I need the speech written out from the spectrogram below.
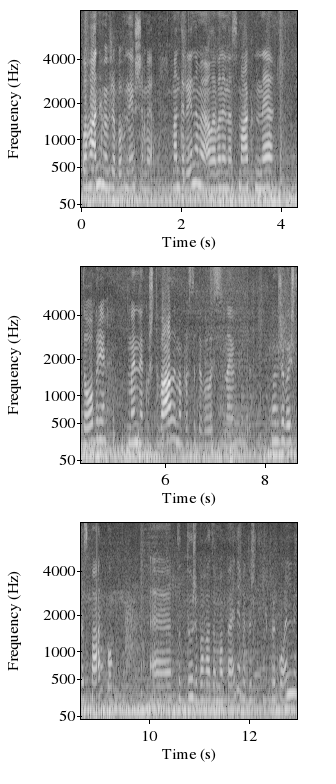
поганими вже погнившими мандаринами, але вони на смак не добрі. Ми не куштували, ми просто дивилися на YouTube. Ми вже вийшли з парку. Е, Тут дуже багато мопедів, і дуже таких прикольних.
